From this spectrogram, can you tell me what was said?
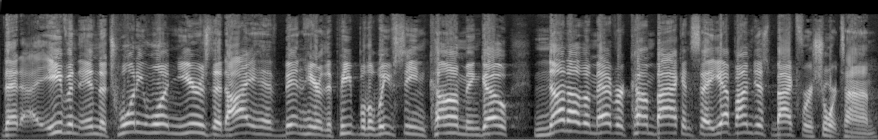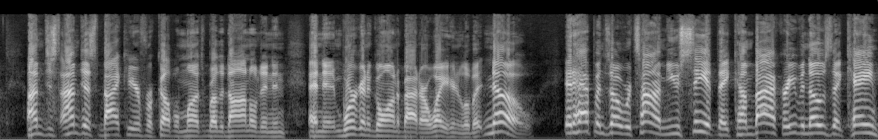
that uh, even in the 21 years that I have been here, the people that we've seen come and go, none of them ever come back and say, Yep, I'm just back for a short time. I'm just, I'm just back here for a couple months, Brother Donald, and, and, and we're going to go on about our way here in a little bit. No. It happens over time. You see it, they come back, or even those that came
